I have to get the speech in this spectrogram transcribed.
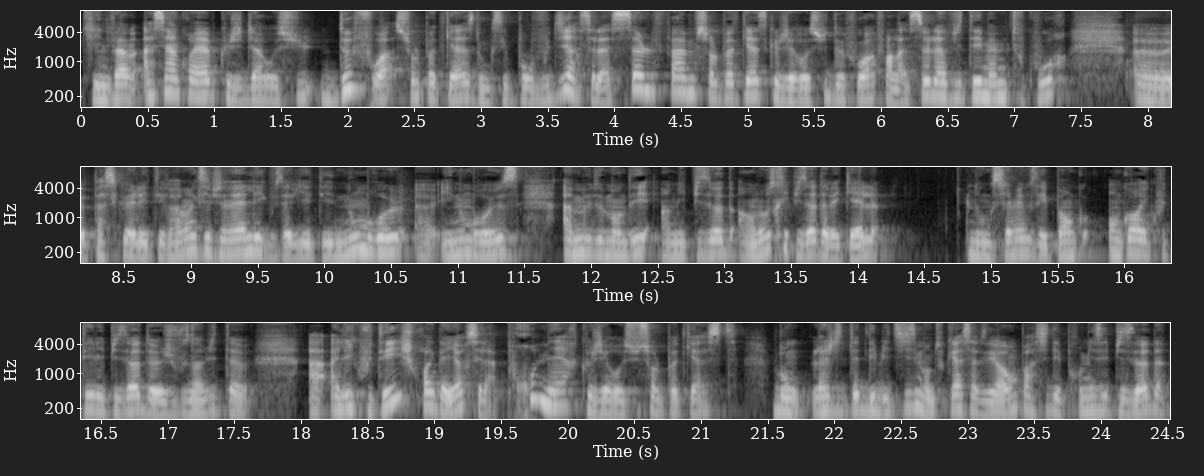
qui est une femme assez incroyable que j'ai déjà reçue deux fois sur le podcast. Donc c'est pour vous dire, c'est la seule femme sur le podcast que j'ai reçue deux fois, enfin la seule invitée même tout court, parce qu'elle était vraiment exceptionnelle et que vous aviez été nombreux et nombreuses à me demander un épisode, un autre épisode avec elle. Donc si jamais vous n'avez pas encore écouté l'épisode, je vous invite euh, à, l'écouter. Je crois que d'ailleurs c'est la première que j'ai reçue sur le podcast. Bon, là je dis peut-être des bêtises, mais en tout cas ça faisait vraiment partie des premiers épisodes.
